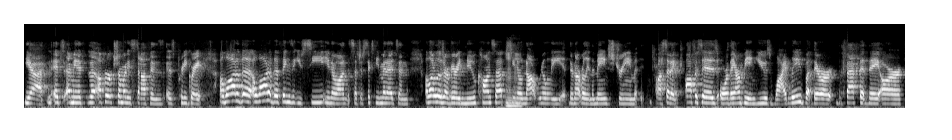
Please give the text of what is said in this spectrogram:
Yeah, it's. I mean, it's, the upper extremity stuff is is pretty great. A lot of the a lot of the things that you see, you know, on such as 60 Minutes, and a lot of those are very new concepts. You know, mm-hmm. not really. They're not really in the mainstream prosthetic offices, or they aren't being used widely. But they're the fact that they are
